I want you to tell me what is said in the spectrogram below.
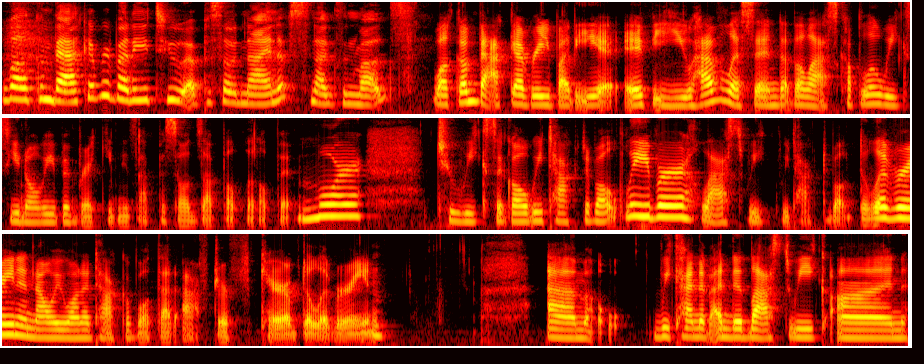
Welcome back, everybody, to episode 9 of Snugs and Mugs. Welcome back, everybody. If you have listened the last couple of weeks, you know we've been breaking these episodes up a little bit more. Two weeks ago, we talked about labor. Last week, we talked about delivering, and now we want to talk about that aftercare of delivering. Um, we kind of ended last week on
